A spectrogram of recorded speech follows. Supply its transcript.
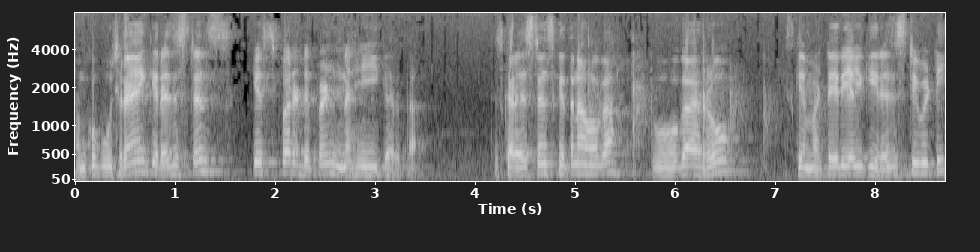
हमको पूछ रहे हैं कि रेजिस्टेंस किस पर डिपेंड नहीं करता। तो इसका रेजिस्टेंस कितना होगा? तो वो होगा रो इसके मटेरियल की रेजिस्टिविटी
